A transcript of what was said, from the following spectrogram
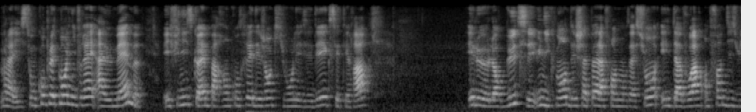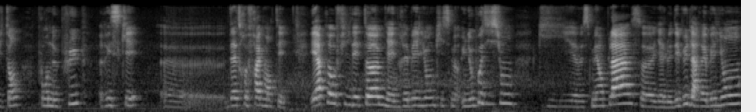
voilà, ils sont complètement livrés à eux-mêmes et ils finissent quand même par rencontrer des gens qui vont les aider, etc. Et leur but, c'est uniquement d'échapper à la fragmentation et d'avoir enfin 18 ans pour ne plus risquer euh, d'être fragmenté. Et après, au fil des tomes, il y a une rébellion, qui se met, une opposition qui euh, se met en place, euh, il y a le début de la rébellion,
